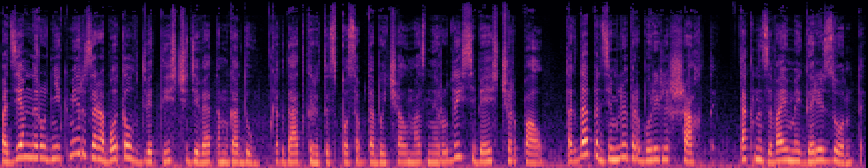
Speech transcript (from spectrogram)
Подземный рудник «Мир» заработал в 2009 году, когда открытый способ добычи алмазной руды себя исчерпал. Тогда под землей пробурили шахты, так называемые горизонты.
